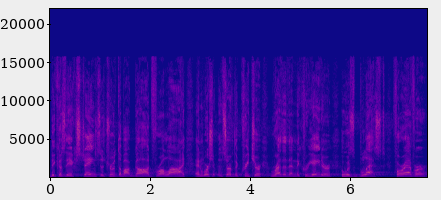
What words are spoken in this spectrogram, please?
because they exchanged the truth about God for a lie and worshiped and served the creature rather than the creator who is blessed forever.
